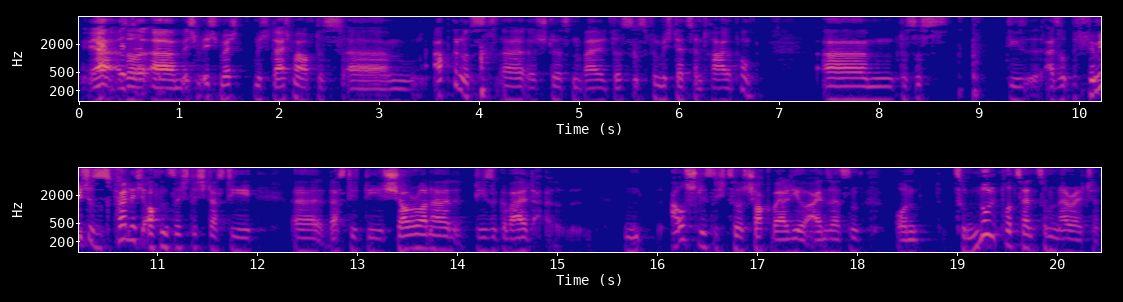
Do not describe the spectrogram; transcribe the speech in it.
Ja, also ähm, ich, ich möchte mich gleich mal auf das ähm, abgenutzt äh, stürzen, weil das ist für mich der zentrale Punkt. Ähm, das ist die, also für mich ist es völlig offensichtlich, dass die, äh, dass die, die Showrunner diese Gewalt äh, ausschließlich zur Shock Value einsetzen und zu 0% zum Narrative.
